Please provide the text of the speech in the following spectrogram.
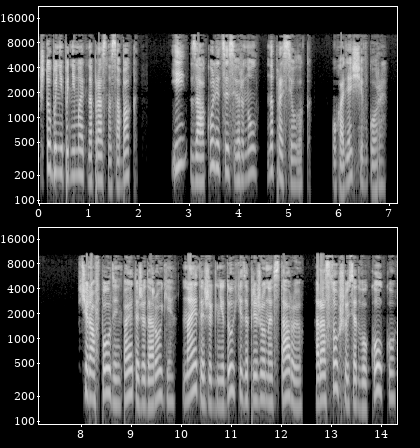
чтобы не поднимать напрасно собак, и за околицей свернул на проселок, уходящий в горы. Вчера в полдень по этой же дороге, на этой же гнедухе, запряженной в старую, рассохшуюся двуколку,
